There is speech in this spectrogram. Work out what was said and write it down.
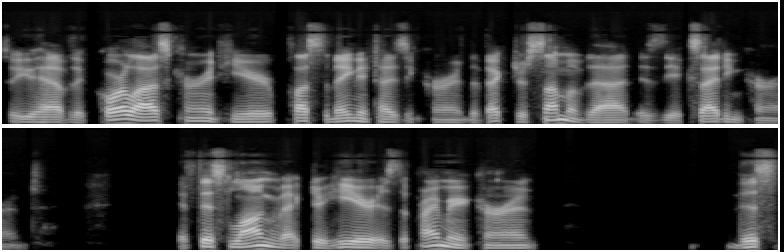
So you have the core loss current here plus the magnetizing current. The vector sum of that is the exciting current. If this long vector here is the primary current, this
